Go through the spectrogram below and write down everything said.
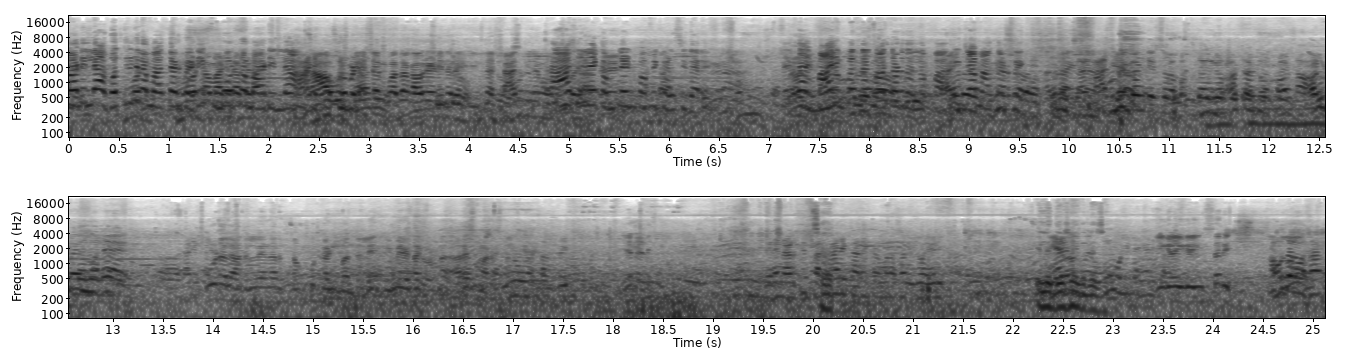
ಮಾಡಿಲ್ಲ ಗೊತ್ತಿದ್ರೆ ಮಾತಾಡಬೇಡಿ ಮಾಡಿಲ್ಲ. ರಾತ್ರಿ ಕಂಪ್ಲೇಂಟ್ ಕಾಪಿ ಕಳಿಸಿದ್ದಾರೆ. ಬಾಯಿಗೆ ಬಂದಾಗ ಮಾತಾಡೋದಲ್ಲಪ್ಪ ನಿಜ ಮಾತಾಡ್ಬೇಕು. ಕೂಡಲೇ ಅದರಲ್ಲಿ ಏನಾದ್ರು ತಪ್ಪು ಕಂಡು ಬಂದಲ್ಲಿ ಇಮಿಡಿಯೇಟ್ ಆಗಿ ಅವ್ರನ್ನ ಅರೆಸ್ಟ್ ಮಾಡಿಸ್ತಾರೆ. ಏನು ಹೇಳಿ. ಈಗ ಈಗ ಈಗ ಸರಿ. ಹೌದಲ್ವಾ ಸರ್?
